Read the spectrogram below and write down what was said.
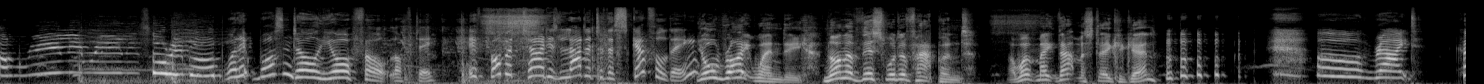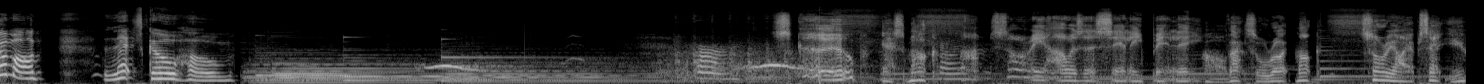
I'm really, really sorry, Bob. Well, it wasn't all your fault, Lofty. If Bob had tied his ladder to the scaffolding. You're right, Wendy. None of this would have happened. I won't make that mistake again. Oh, right. Come on. Let's go home. Scoop. Yes, Muck. I'm sorry I was a silly Billy. Oh, that's all right, Muck. Sorry I upset you.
